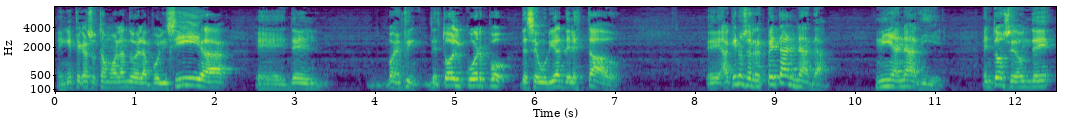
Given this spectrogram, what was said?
en este caso estamos hablando de la policía, del, bueno, en fin, de todo el cuerpo de seguridad del Estado. aquí no se respeta nada, ni a nadie. Entonces, donde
